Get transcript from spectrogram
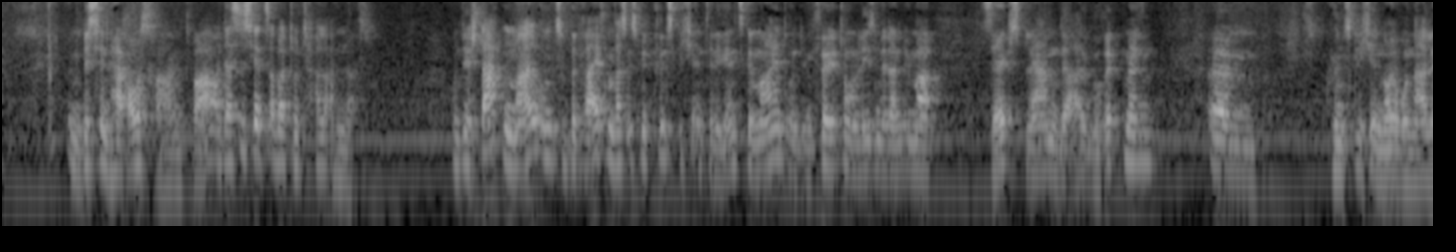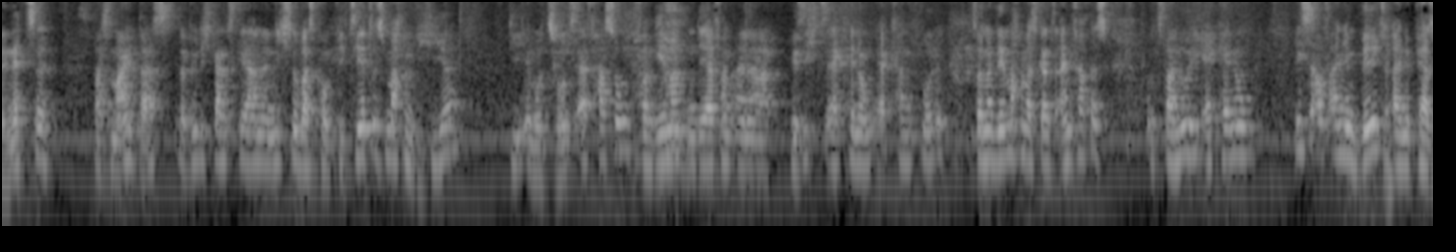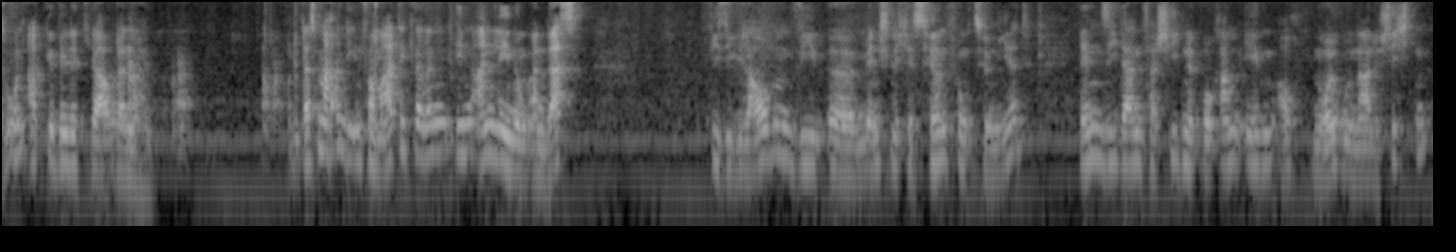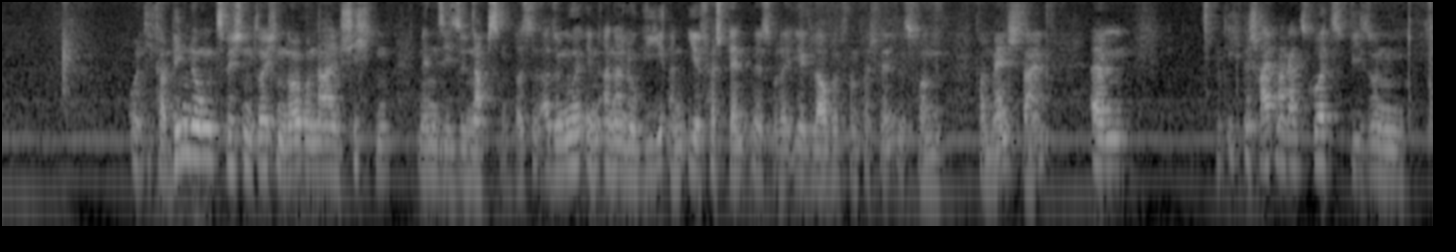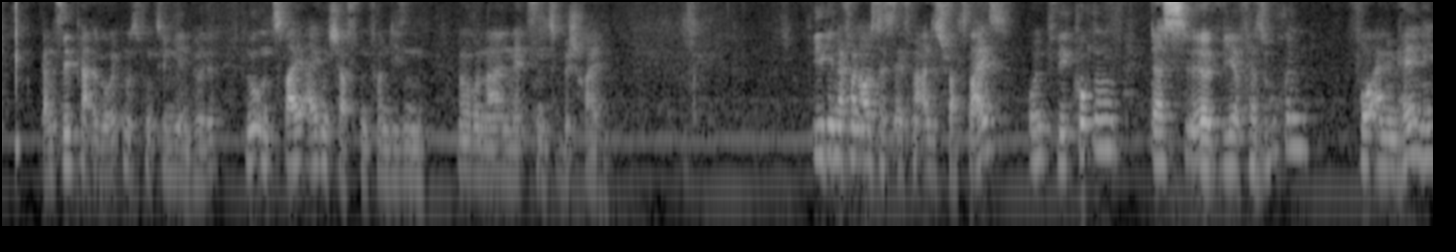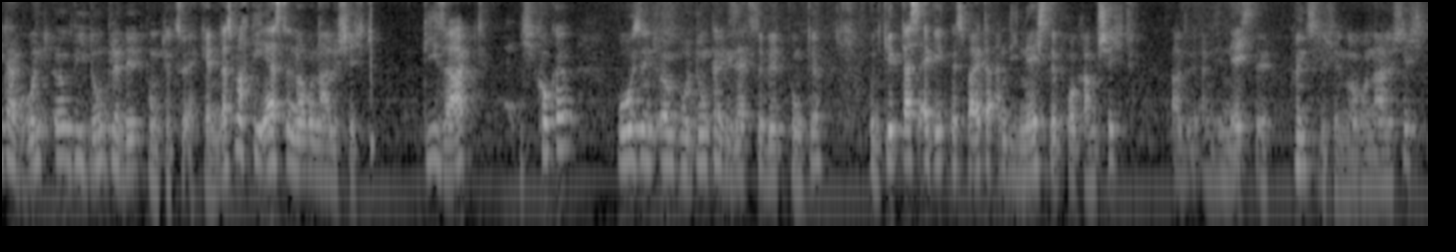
ein bisschen herausragend war. Und das ist jetzt aber total anders. Und wir starten mal, um zu begreifen, was ist mit künstlicher Intelligenz gemeint. Und im Feuilleton lesen wir dann immer selbstlernende Algorithmen, ähm, künstliche neuronale Netze. Was meint das? Da würde ich ganz gerne nicht so was Kompliziertes machen wie hier, die Emotionserfassung von jemandem, der von einer Gesichtserkennung erkannt wurde, sondern wir machen was ganz Einfaches, und zwar nur die Erkennung, ist auf einem Bild eine Person abgebildet, ja oder nein? Und das machen die Informatikerinnen in Anlehnung an das, wie sie glauben, wie äh, menschliches Hirn funktioniert, nennen sie dann verschiedene Programme eben auch neuronale Schichten. Und die Verbindungen zwischen solchen neuronalen Schichten nennen sie Synapsen. Das ist also nur in Analogie an ihr Verständnis oder ihr Glaube vom Verständnis von, von Menschsein. Ähm, und ich beschreibe mal ganz kurz, wie so ein ganz simpler Algorithmus funktionieren würde, nur um zwei Eigenschaften von diesen neuronalen Netzen zu beschreiben. Wir gehen davon aus, dass erstmal alles schwarz-weiß und wir gucken, dass äh, wir versuchen, vor einem hellen Hintergrund irgendwie dunkle Bildpunkte zu erkennen. Das macht die erste neuronale Schicht. Die sagt, ich gucke, wo sind irgendwo dunkel gesetzte Bildpunkte und gebe das Ergebnis weiter an die nächste Programmschicht, also an die nächste künstliche neuronale Schicht.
